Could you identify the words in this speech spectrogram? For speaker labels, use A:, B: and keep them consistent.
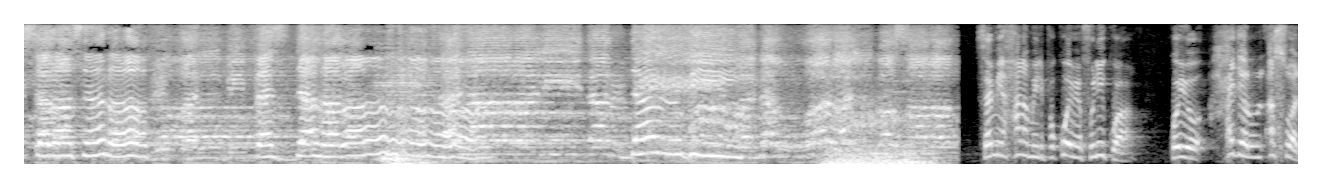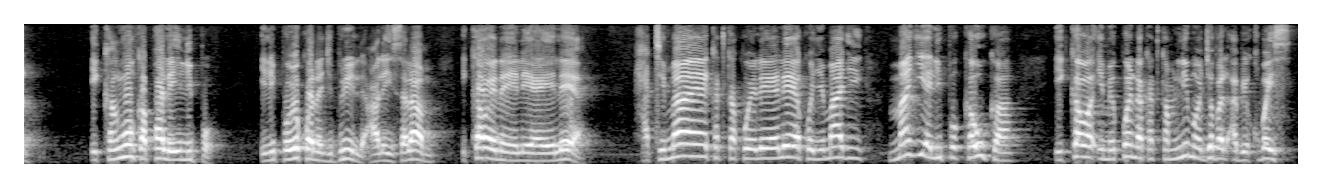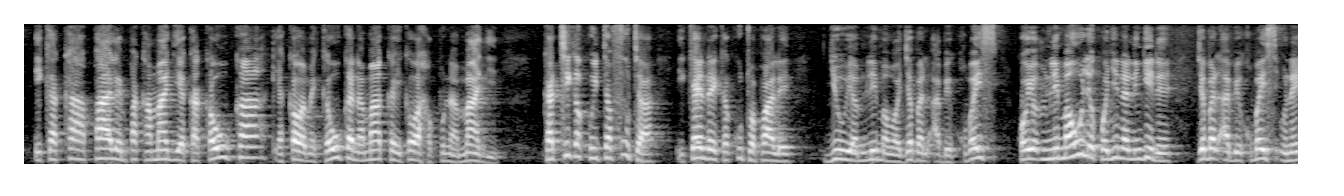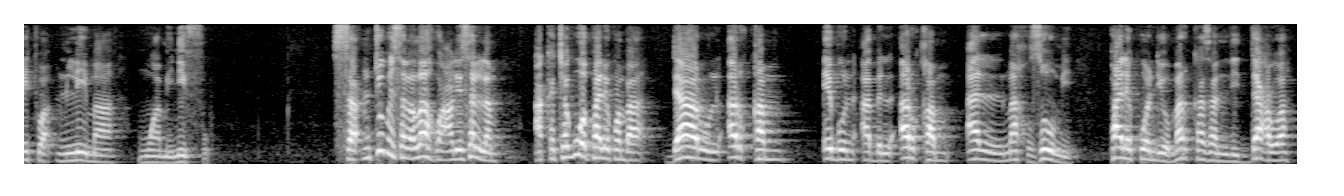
A: سرى سرى في قلبي فازدهرا دربي
B: sehemu ya haram ilipokuwa imefunikwa kwa hiyo hajarul aswad ikang'oka pale ilipo ilipowekwa na jibril alaihi salam ikawa inaeleaelea hatimaye katika kueleelea kwenye maji maji yalipokauka ikawa imekwenda katika mlima wa jabal abi qubais ikakaa pale mpaka maji yakakauka yakawa yamekauka na maka ikawa hakuna maji. Katika kuitafuta ikaenda ikakutwa pale juu ya mlima wa jabal abi qubais. Kwa hiyo mlima ule kwa jina lingine jabal abi qubais unaitwa mlima mwaminifu. Sa mtume sallallahu alaihi wasallam akachagua pale kwamba darul arqam ibn abil arqam al makhzumi pale kuwa ndio markazan lidawa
